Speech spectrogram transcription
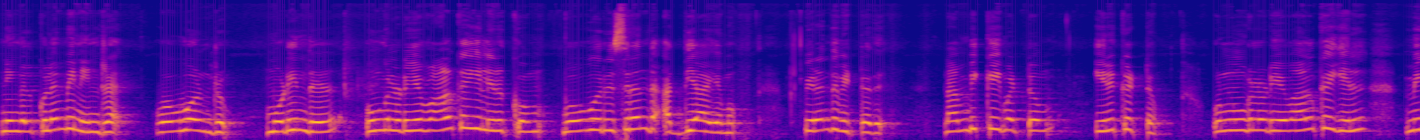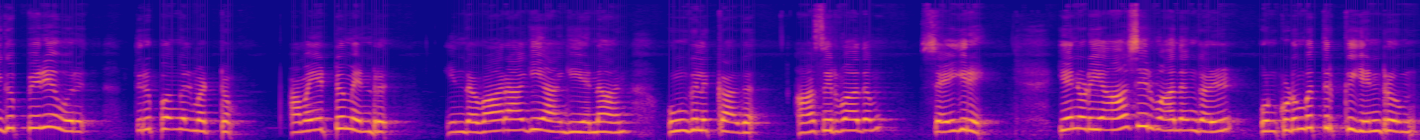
நீங்கள் குழம்பி நின்ற ஒவ்வொன்றும் முடிந்து உங்களுடைய வாழ்க்கையில் இருக்கும் ஒவ்வொரு சிறந்த அத்தியாயமும் பிறந்துவிட்டது. நம்பிக்கை மட்டும் இருக்கட்டும். உங்களுடைய வாழ்க்கையில் மிகப்பெரிய ஒரு திருப்பங்கள் மட்டும் அமையட்டும் என்று இந்த வாராகி ஆகிய நான் உங்களுக்காக ஆசிர்வாதம் செய்கிறேன். என்னுடைய ஆசிர்வாதங்கள் உன் குடும்பத்திற்கு என்றும்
